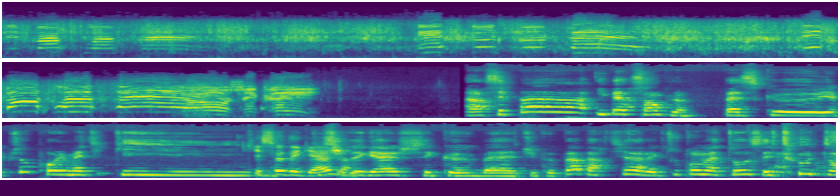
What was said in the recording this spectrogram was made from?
C'est pas quoi faire. Qu'est-ce que je peux faire C'est pas quoi Alors c'est pas hyper simple parce que il y a plusieurs problématiques qui Qui se qui dégage. se dégagent. C'est que bah tu peux pas partir avec tout ton matos et tout ton.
